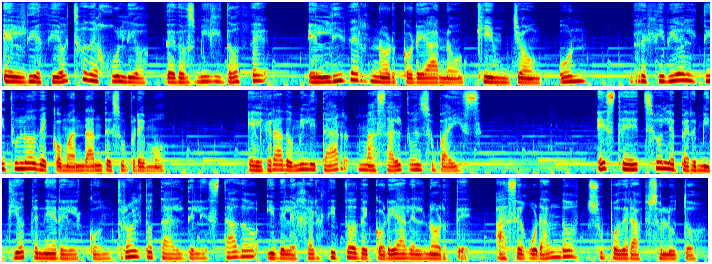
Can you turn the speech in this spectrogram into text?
El 18 de julio de 2012, el líder norcoreano Kim Jong-un recibió el título de Comandante Supremo, el grado militar más alto en su país. Este hecho le permitió tener el control total del Estado y del ejército de Corea del Norte, asegurando su poder absoluto.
